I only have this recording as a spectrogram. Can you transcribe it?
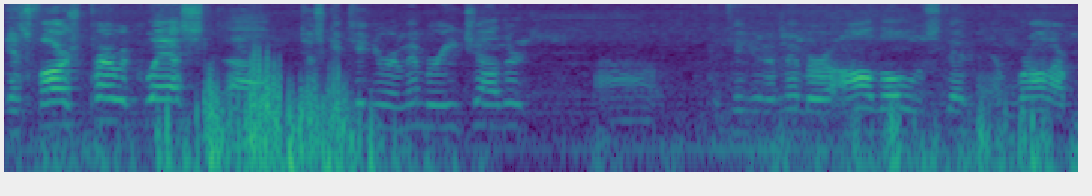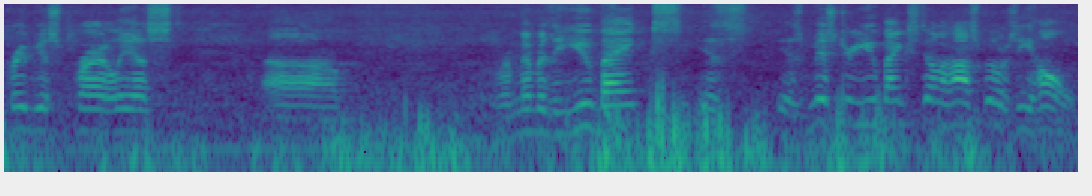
as far as prayer requests, uh, just continue to remember each other. Uh, continue to remember all those that were on our previous prayer list. Um, remember the Eubanks. Is is Mr. Eubanks still in the hospital or is he home?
